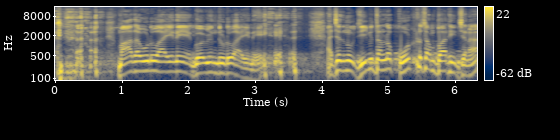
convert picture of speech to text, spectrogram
మాధవుడు ఆయనే గోవిందుడు ఆయనే. అచ్చది నువ్వు జీవితంలో కోట్లు సంపాదించినా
